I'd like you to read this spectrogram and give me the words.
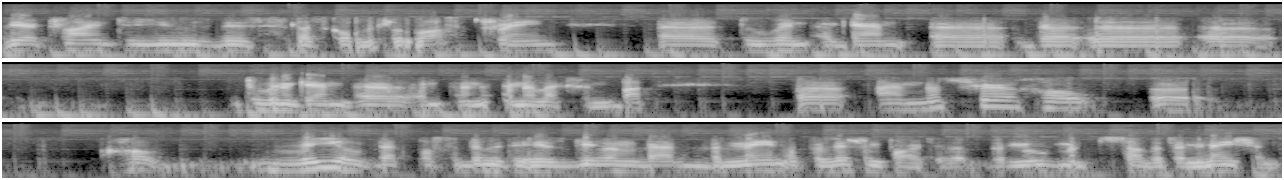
they are trying to use this, let's call it lost train, uh, to win again uh, the uh, uh to win again uh, an, an, election. But uh, I'm not sure how how real that possibility is, given that the main opposition party, the, the movement Self Determination,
